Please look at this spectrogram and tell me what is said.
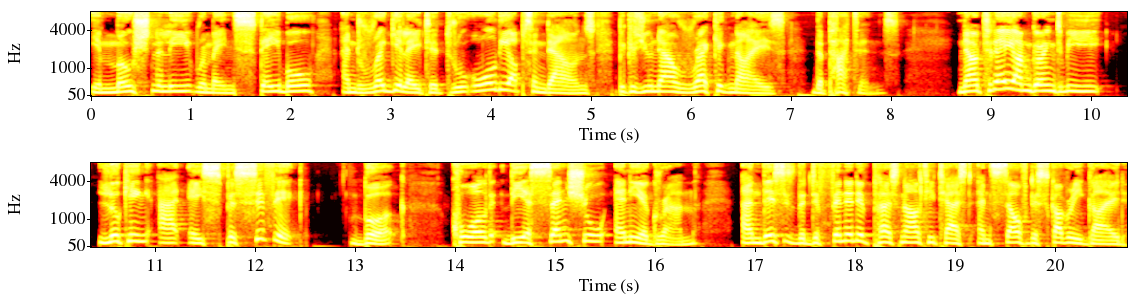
emotionally remain stable and regulated through all the ups and downs because you now recognize the patterns. Now, today I'm going to be looking at a specific book called The Essential Enneagram. And this is the definitive personality test and self discovery guide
